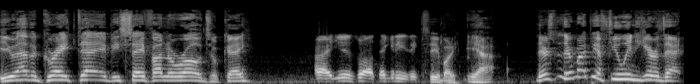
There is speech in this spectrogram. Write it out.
You have a great day. Be safe on the roads, okay? All right, you as well. Take it easy. See you, buddy. Yeah. There's there might be a few in here that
